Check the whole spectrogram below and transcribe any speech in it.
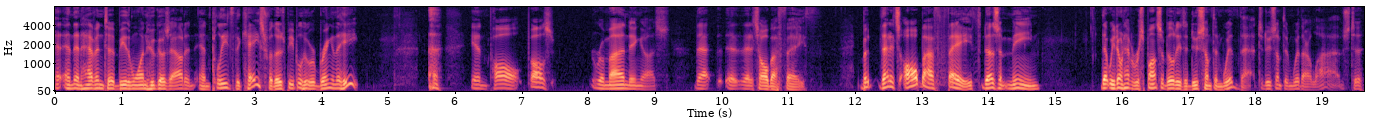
and, and, then having to be the one who goes out and, and pleads the case for those people who are bringing the heat. in Paul, Paul's reminding us that that it's all by faith, but that it's all by faith doesn't mean that we don't have a responsibility to do something with that, to do something with our lives, to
